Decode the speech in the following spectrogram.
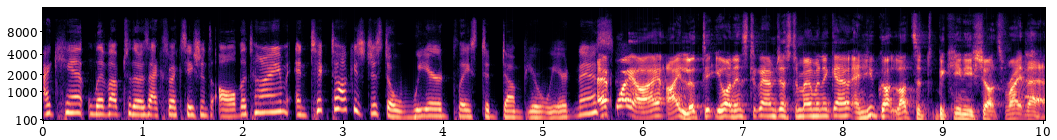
I can't live up to those expectations all the time. And TikTok is just a weird place to dump your weirdness. FYI, I looked at you on Instagram just a moment ago, and you've got lots of bikini shots right there.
